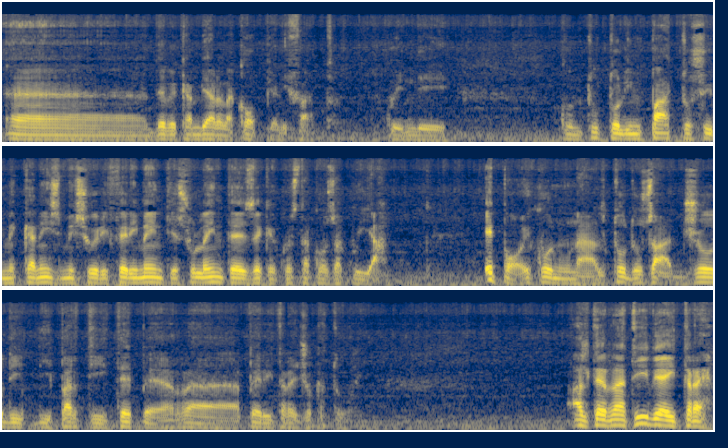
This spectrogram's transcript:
eh, deve cambiare la coppia di fatto, quindi con tutto l'impatto sui meccanismi, sui riferimenti e sulle intese che questa cosa qui ha. E poi con un alto dosaggio di, di partite per, uh, per i tre giocatori alternative ai tre.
